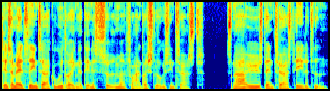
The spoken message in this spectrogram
Den, som altid indtager guddrikken af denne sødme, for andre slukke sin tørst. Snarere øges den tørst hele tiden.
